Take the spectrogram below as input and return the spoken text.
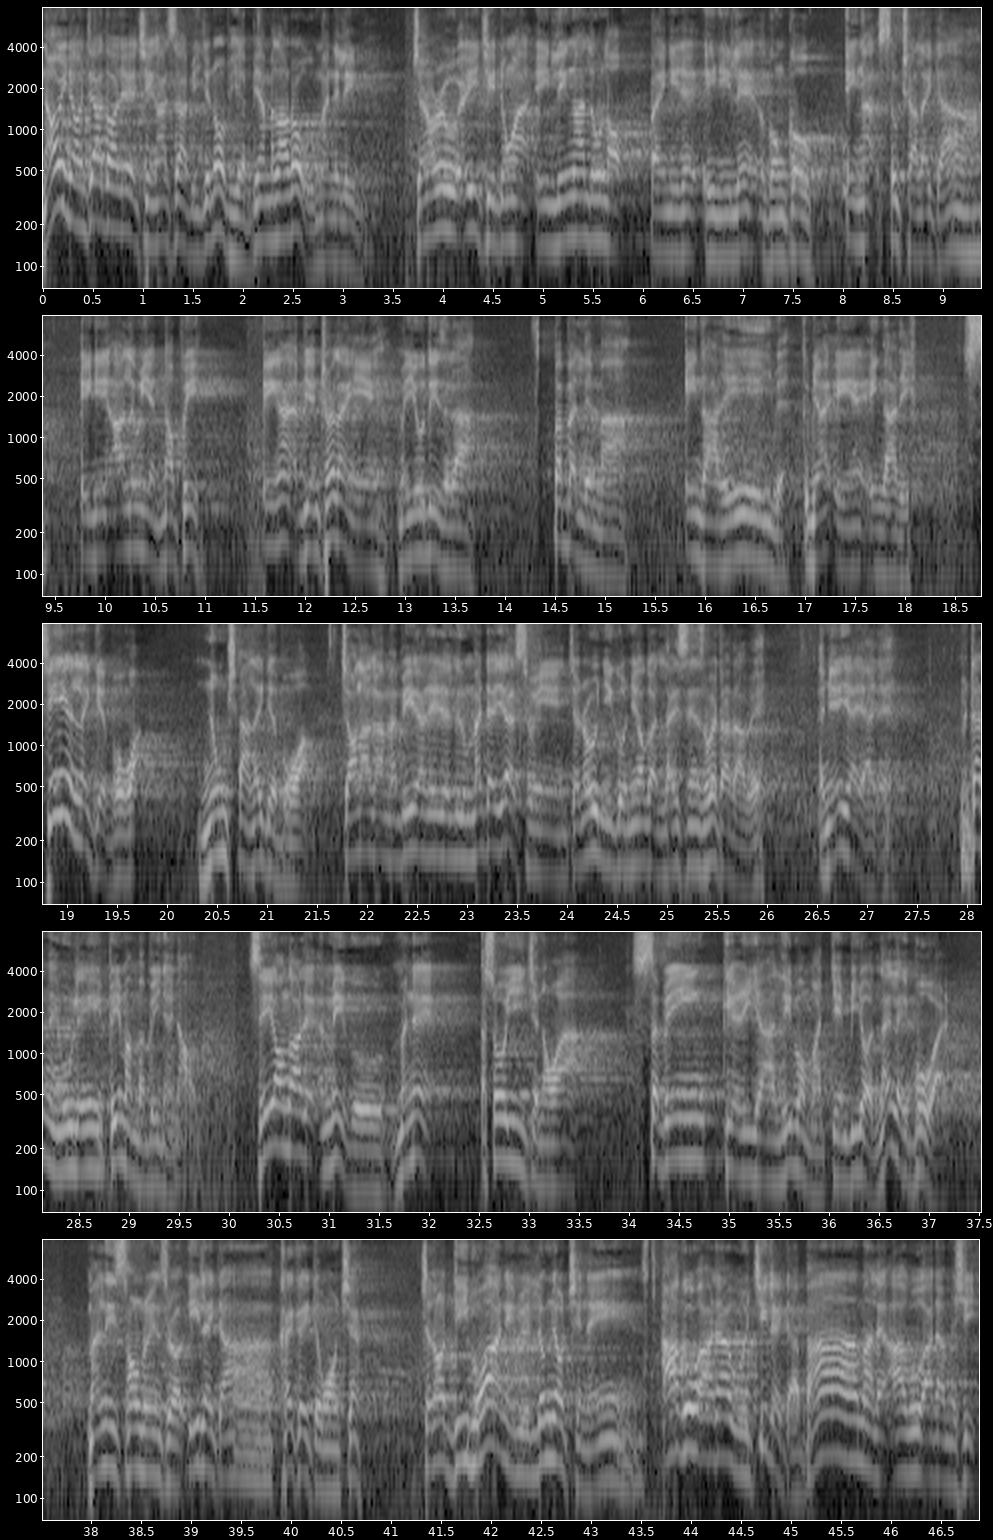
နောက်ရင်တော့ကြာသွားတဲ့အချိန်ကစပြီးကျွန်တော်ဖေကပြန်မလာတော့ဘူးမန္တလေးကျွန်တော်တို့အဲ့ဒီအချိန်တုန်းကအိမ်၄၅လုံးလောက်ပိုင်နေတဲ့အိမ်ကြီးလဲအကုန်ကုန်အိမ်ကဆုတ်ချလိုက်တာအိမ်ကြီးအလုံးရဲ့နောက်ဖေးအိမ်ကအပြင်ထွက်လိုက်ရင်မယိုသေးစကားပတ်ပတ်လည်မှာအိမ်သားတွေကြီးပဲသူများအိမ်ရဲ့အိမ်သားတွေဆင်းရဲလိုက်တဲ့ဘဝနှုံချလိုက်တဲ့ဘဝကျောင်းသားကမပေးရတဲ့လူမတ်တရက်ဆိုရင်ကျွန်တော်တို့ညီကိုညောက်က license ဝဲထားတာပဲအမြဲရရတယ် မတတ်နိုင်ဘူးလေပေးမှမပေးနိုင်တော့ဘူးဈေးရောက်သွားတဲ့အမေကိုမနဲ့အစိုးရကျွန်တော်ကစပင်းကယ်ရီယာလေးပေါ်မှာတင်ပြီးတော့လိုက်လိုက်ပို့ရတယ်မန်လီဆောင်းတွင်ဆိုတော့အေးလိုက်တာခိုက်ခိုက်တုံအောင်ချမ်းကျွန်တော်ဒီဘဝကနေပြီးလွတ်မြောက်ခြင်းနဲ့အာကိုအာရကိုကြည့်လိုက်တာဘာမှလည်းအာကိုအာရမရှိ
